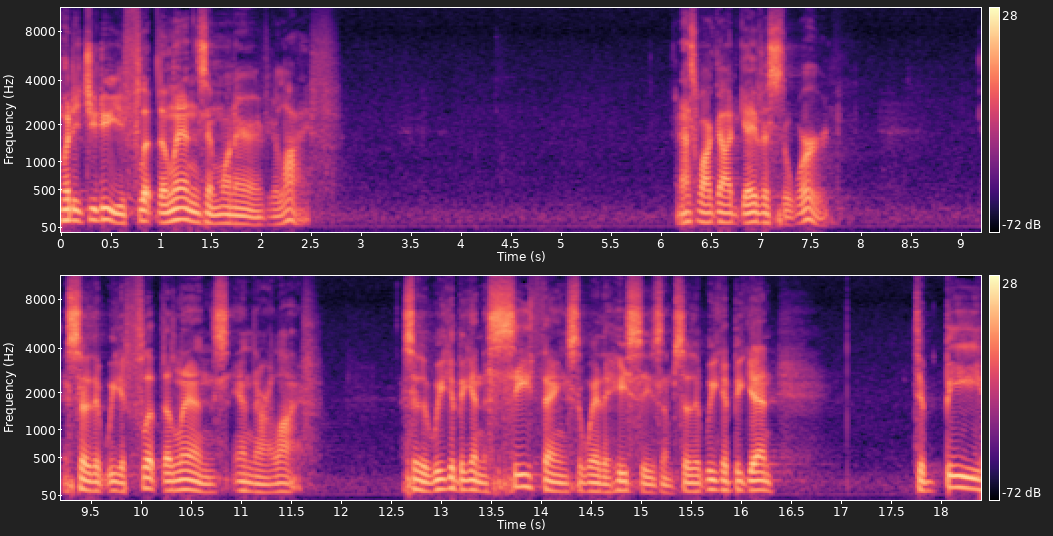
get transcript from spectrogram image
What did you do? You flipped the lens in one area of your life. And that's why God gave us the word is so that we could flip the lens in our life, so that we could begin to see things the way that He sees them, so that we could begin to be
